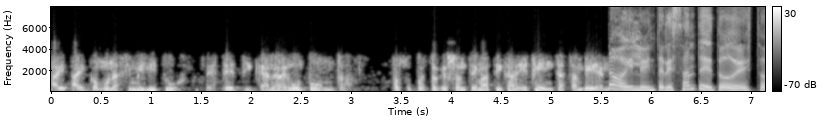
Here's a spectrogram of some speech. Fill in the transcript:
hay hay como una similitud estética en algún punto por supuesto que son temáticas distintas también. No, y lo interesante de todo esto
